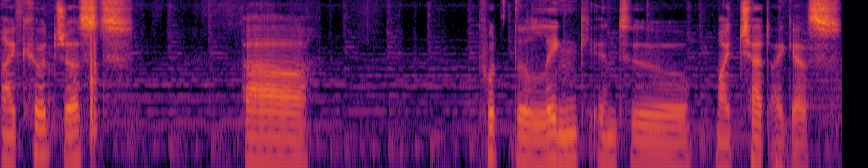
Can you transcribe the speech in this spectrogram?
I could just. Uh, put the link into my chat, I guess.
